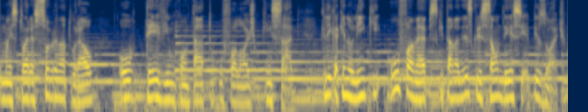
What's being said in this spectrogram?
uma história sobrenatural ou teve um contato ufológico, quem sabe. Clica aqui no link UFAMaps que está na descrição desse episódio.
